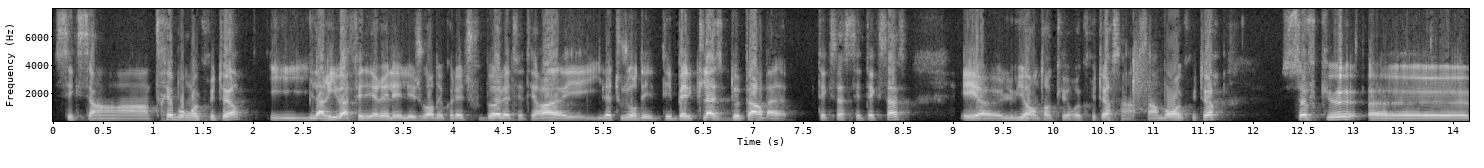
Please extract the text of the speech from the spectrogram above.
c'est que c'est un, très bon recruteur. Il, arrive à fédérer les, joueurs de college football, etc. Et il a toujours des, des belles classes de part. Bah, Texas, c'est Texas. Et euh, lui, en tant que recruteur, c'est un, un, bon recruteur. Sauf que euh,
